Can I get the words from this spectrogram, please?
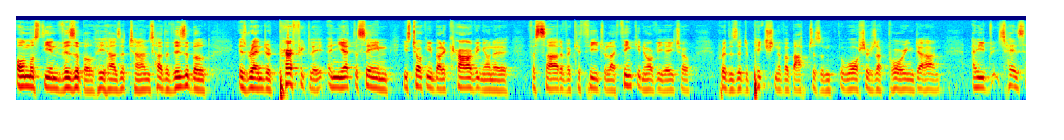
almost the invisible he has at times, how the visible is rendered perfectly, and yet the same, he's talking about a carving on a facade of a cathedral, I think in Orvieto, where there's a depiction of a baptism, the waters are pouring down, and he says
